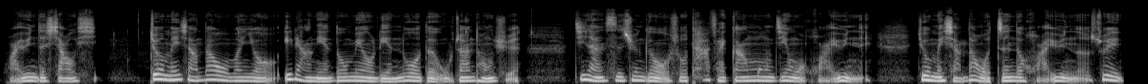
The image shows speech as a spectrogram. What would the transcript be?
怀孕的消息。就没想到，我们有一两年都没有联络的五专同学，竟然私讯给我说，他才刚梦见我怀孕呢，就没想到我真的怀孕了，所以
